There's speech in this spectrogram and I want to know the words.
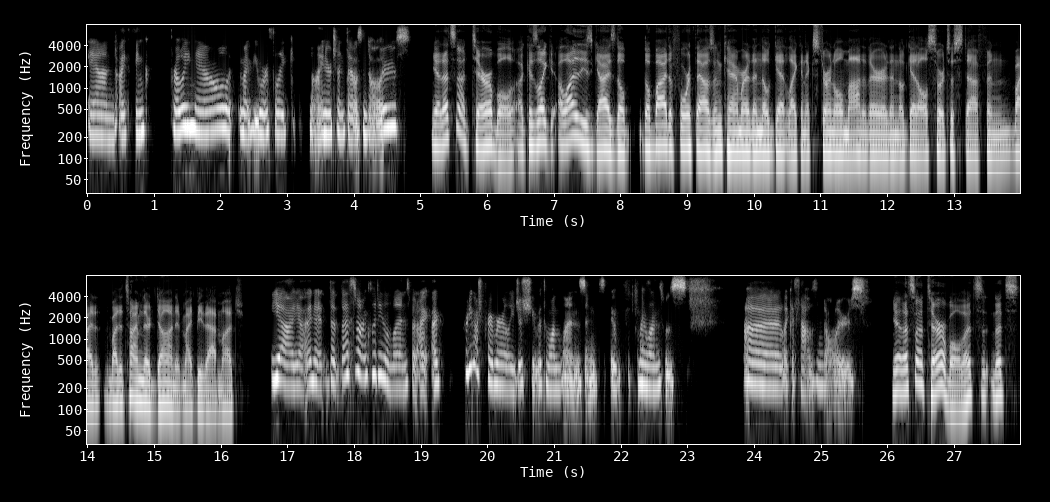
and I think probably now it might be worth like nine or ten thousand dollars. Yeah, that's not terrible because uh, like a lot of these guys, they'll they'll buy the four thousand camera, then they'll get like an external monitor, then they'll get all sorts of stuff, and by by the time they're done, it might be that much. Yeah, yeah, and it, that, that's not including the lens, but I, I pretty much primarily just shoot with one lens, and it, my lens was uh like a thousand dollars. Yeah, that's not terrible. That's that's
